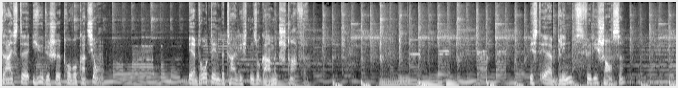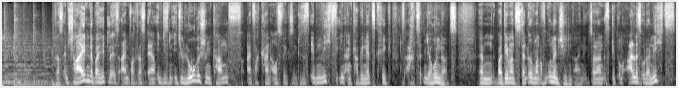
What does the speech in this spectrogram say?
dreiste jüdische Provokation. Er droht den Beteiligten sogar mit Strafe. Ist er blind für die Chance? Das Entscheidende bei Hitler ist einfach, dass er in diesem ideologischen Kampf einfach keinen Ausweg sieht. Es ist eben nicht für ihn ein Kabinettskrieg des 18. Jahrhunderts, ähm, bei dem man sich dann irgendwann auf ein Unentschieden einigt, sondern es geht um alles oder nichts.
